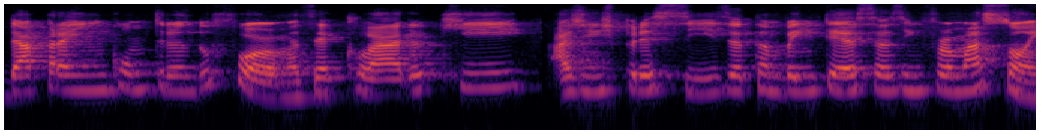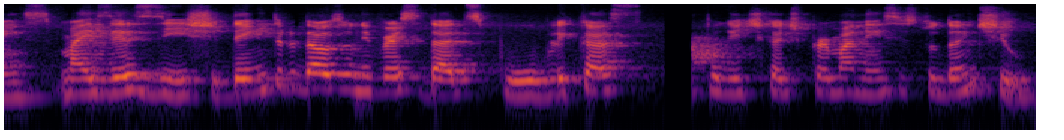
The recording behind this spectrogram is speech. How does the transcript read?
dá para ir encontrando formas. É claro que a gente precisa também ter essas informações, mas existe dentro das universidades públicas a política de permanência estudantil.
